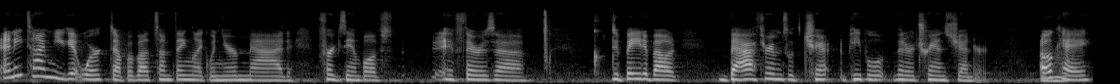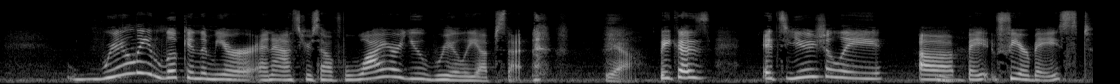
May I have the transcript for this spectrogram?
anytime you get worked up about something, like when you're mad, for example, if if there's a debate about bathrooms with tra- people that are transgendered, Mm-hmm. okay, really look in the mirror and ask yourself, why are you really upset? yeah, because it's usually uh, ba- fear based.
